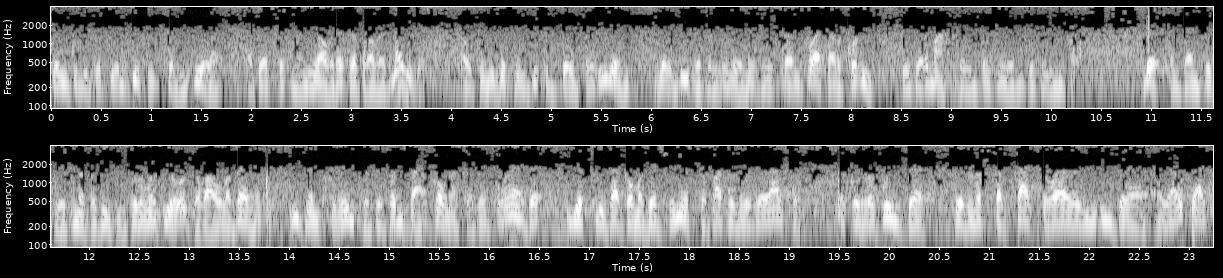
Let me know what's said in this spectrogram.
té un comitè científic que vigila aquestes maniobres de proves mèdiques. El comitè científic té el president i el vicepresident es diu François Sarkozy, que és germà del president que es diu Nicolás. Bé, em penso que és una petita informació que val la pena i que ens comença a fer pensar com està aquest planeta i explicar com aquests senyors que passen de desagradar-se a Correcuita fer un espectacle de visita allà al xat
